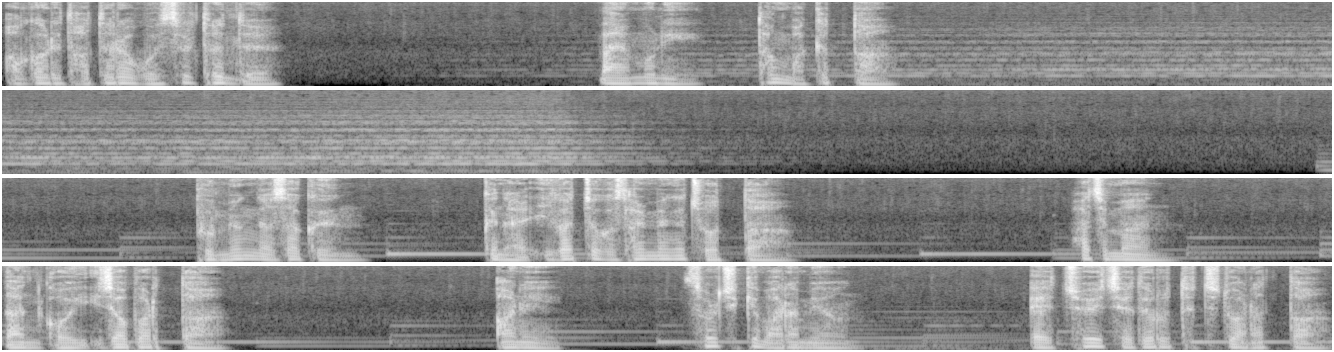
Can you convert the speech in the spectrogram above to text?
아가리 닫으라고 했을 텐데. 말문이 턱 막혔다. 분명 녀석은 그날 이것저것 설명해 주었다. 하지만 난 거의 잊어버렸다. 아니, 솔직히 말하면 애초에 제대로 듣지도 않았다.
